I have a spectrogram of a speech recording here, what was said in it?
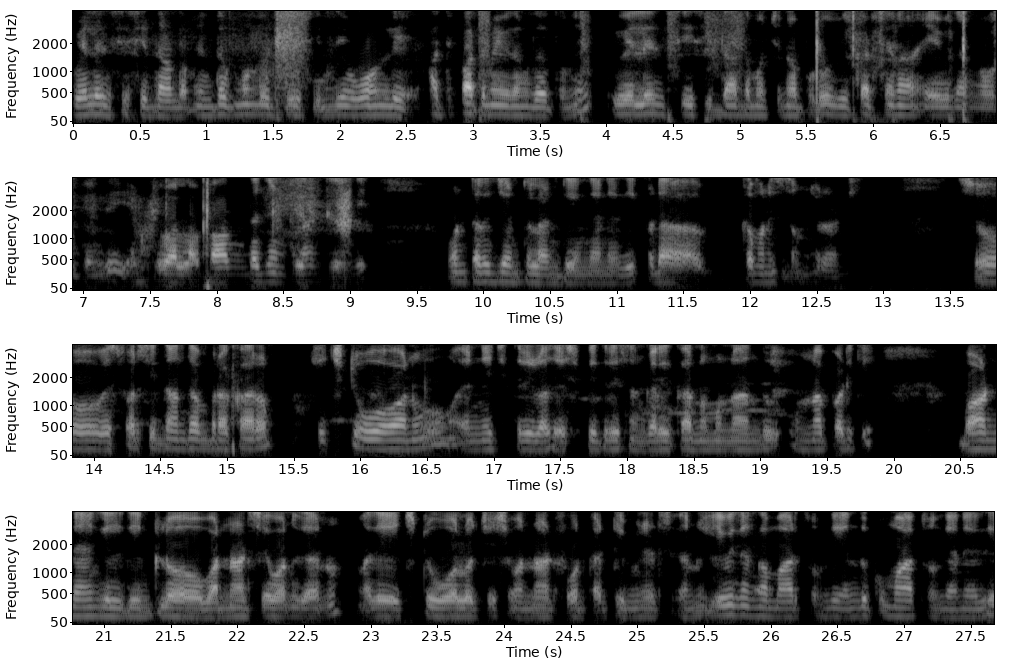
వేలెన్సీ సిద్ధాంతం. ఇంతకు ముందు వచ్చేసి ఇది ఓన్లీ అతిపాతం ఏ విధంగా జరుగుతుంది? వేలెన్సీ సిద్ధాంతం వచ్చినప్పుడు వికర్షణ ఏ విధంగా ఉంటుంది? ఎంటి వల్ల బాంధ జంటలు అంటే ఏంది? ఒంటరి జంటలు అంటే ఏంది అనేది ఇక్కడ గమనిస్తాం చూడండి. సో విశ్వర్ సిద్ధాంతం ప్రకారం హెచ్ టూ ఓ అను ఎన్హెచ్ త్రీలో ఎస్పీ త్రీ సంకరీకరణం ఉన్నందు ఉన్నప్పటికీ బాండ్ యాంగిల్ దీంట్లో వన్ నాట్ సెవెన్ గాను అదే హెచ్ టూ ఓల్ వచ్చేసి one not four thirty minutes గాను ఏ విధంగా మారుతుంది ఎందుకు మారుతుంది అనేది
